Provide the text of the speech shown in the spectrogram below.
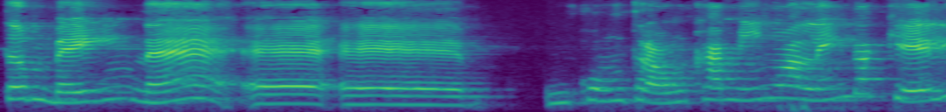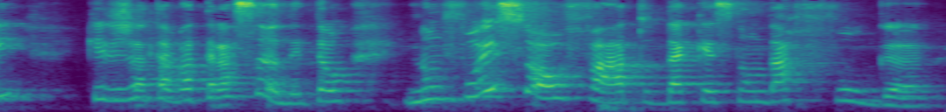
também né, é, é, encontrar um caminho além daquele que ele já estava traçando. Então, não foi só o fato da questão da fuga,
